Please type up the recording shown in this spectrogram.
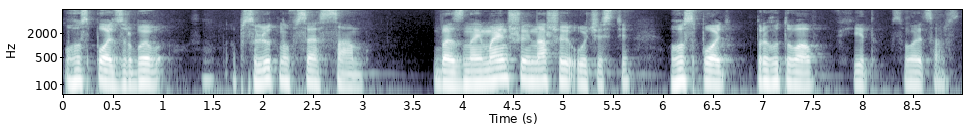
Господь зробив абсолютно все сам, без найменшої нашої участі. Господь приготував вхід в своє царство.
